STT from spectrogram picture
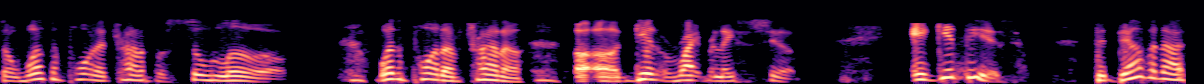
So what's the point of trying to pursue love? What's the point of trying to uh, uh, get a right relationship? And get this, the devil not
